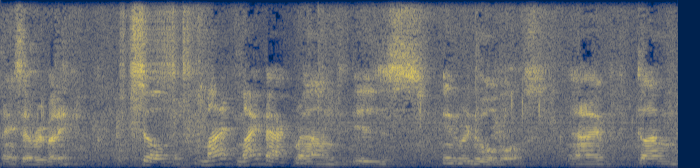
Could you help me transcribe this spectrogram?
Thanks, everybody. So, my, background is in renewables, and I've done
